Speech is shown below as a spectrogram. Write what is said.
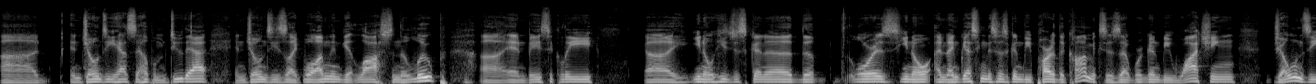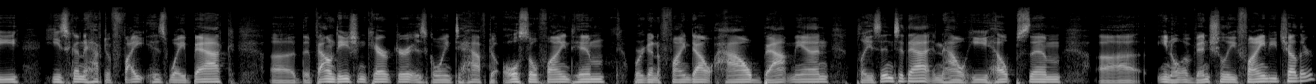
Uh, and Jonesy has to help him do that. And Jonesy's like, "Well, I'm going to get lost in the loop," uh, and basically uh, you know, he's just gonna the, Laura's, you know, and I'm guessing this is gonna be part of the comics is that we're gonna be watching Jonesy. He's gonna have to fight his way back. Uh, the Foundation character is going to have to also find him. We're gonna find out how Batman plays into that and how he helps them, uh, you know, eventually find each other.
